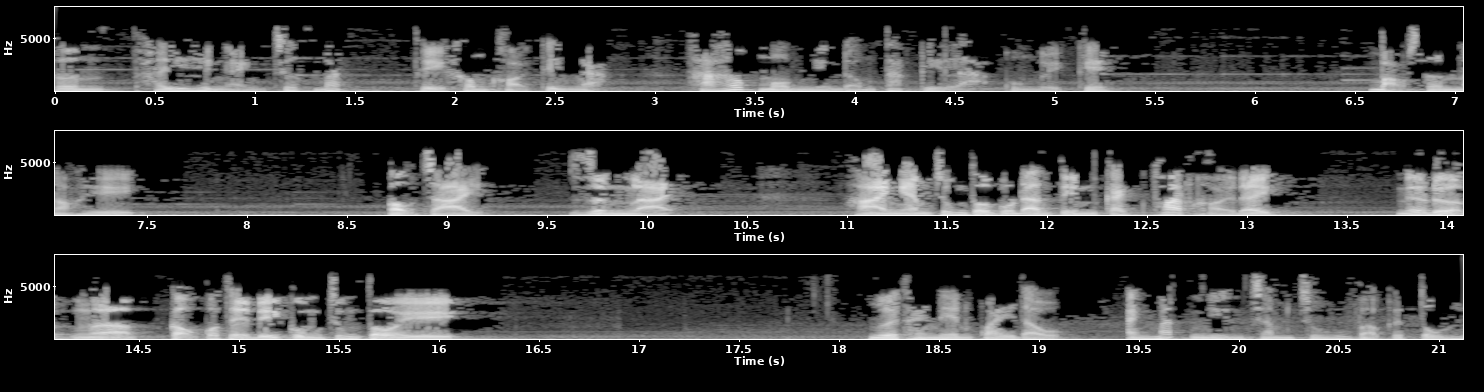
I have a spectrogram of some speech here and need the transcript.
Sơn thấy hình ảnh trước mắt thì không khỏi kinh ngạc, há hốc mồm nhìn động tác kỳ lạ của người kia. Bảo Sơn nói, Cậu trai, dừng lại. Hai anh em chúng tôi cũng đang tìm cách thoát khỏi đây. Nếu được, ờ, cậu có thể đi cùng chúng tôi... Người thanh niên quay đầu, ánh mắt nhìn chăm chú vào cái túi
